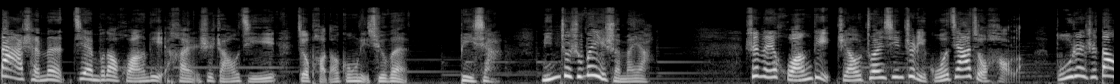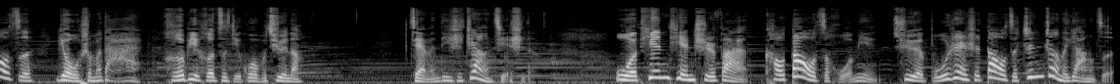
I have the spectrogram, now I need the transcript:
大臣们见不到皇帝，很是着急，就跑到宫里去问：“陛下，您这是为什么呀？”身为皇帝，只要专心治理国家就好了，不认识稻子有什么大碍？何必和自己过不去呢？简文帝是这样解释的。我天天吃饭靠稻子活命，却不认识稻子真正的样子，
